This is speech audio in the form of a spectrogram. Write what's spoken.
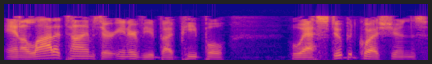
and a lot of times they're interviewed by people who ask stupid questions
